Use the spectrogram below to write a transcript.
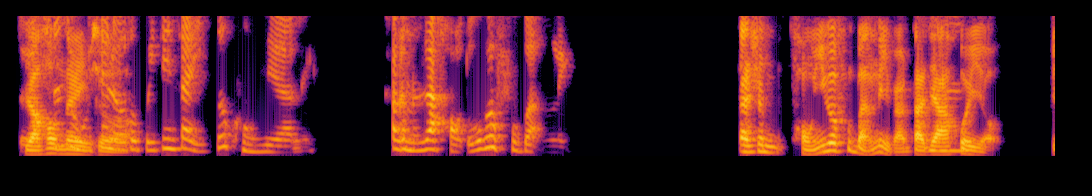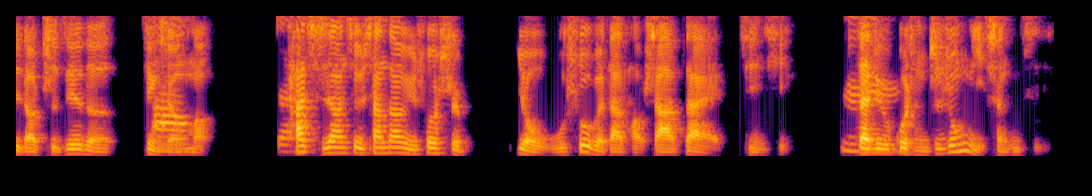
然后那个无限流都不一定在一个空间里，它可能在好多个副本里。但是同一个副本里边，大家会有比较直接的竞争嘛？它实际上就相当于说是有无数个大逃杀在进行。在这个过程之中你升级。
